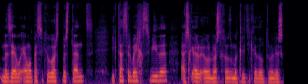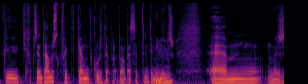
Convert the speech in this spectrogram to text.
Mas é, é uma peça que eu gosto bastante e que está a ser bem recebida. Acho que nós tivemos uma crítica da última vez que, que representámos, que foi que era muito curta. Pronto, é uma peça de 30 uhum. minutos. Uhum. Um, mas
